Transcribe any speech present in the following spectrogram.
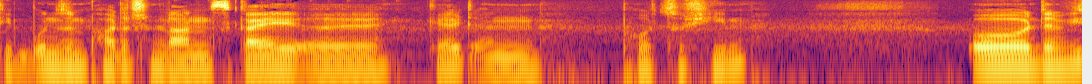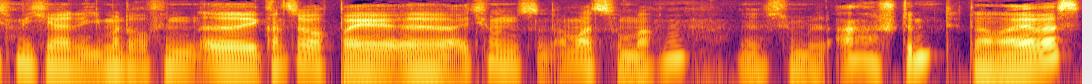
dem unsympathischen Laden Sky äh, Geld in Po zu schieben. Und dann wies mich ja jemand darauf hin, äh, kannst du auch bei äh, iTunes und Amazon machen. Stimmt. Ah, stimmt, da war ja was.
